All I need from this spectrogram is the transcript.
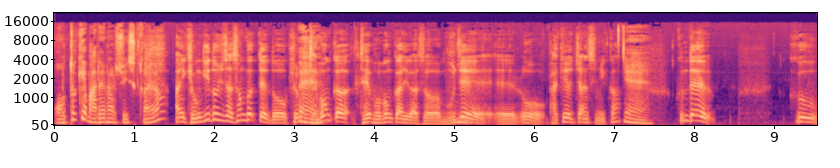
어떻게 마련할 수 있을까요? 아니 경기도지사 선거 때도 결국 네. 대법원까, 대법원까지 가서 무죄로 밝혀졌지 않습니까? 예. 근데 그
